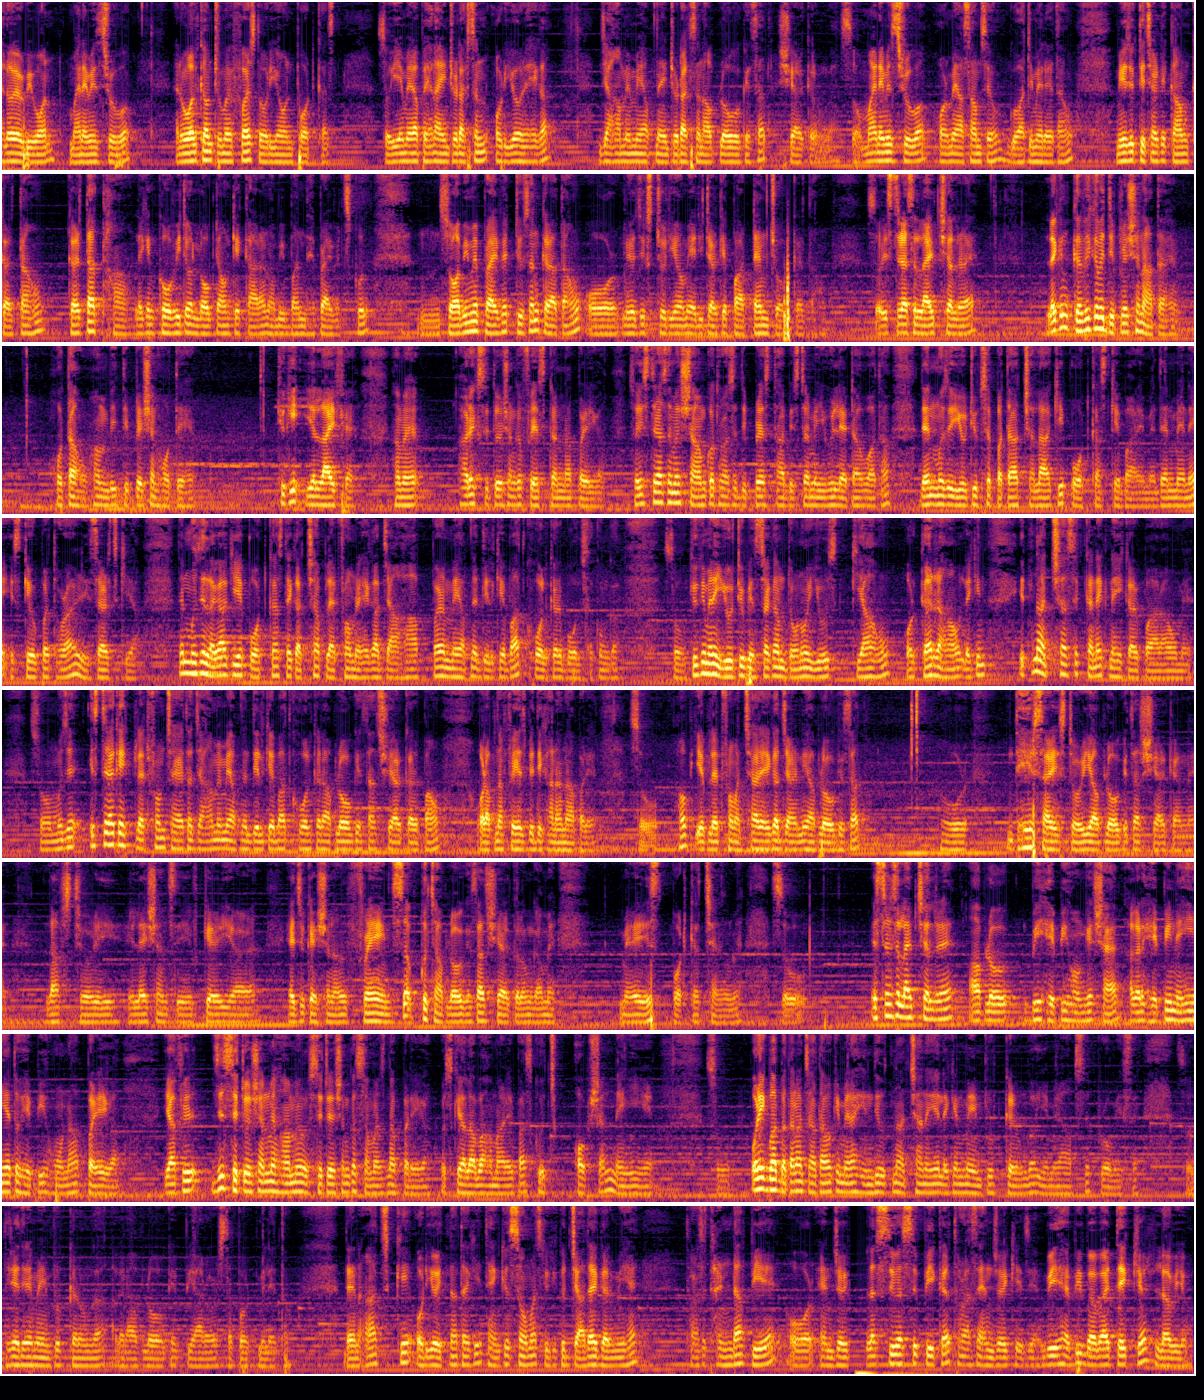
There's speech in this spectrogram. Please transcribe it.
Hello everyone, my name is Dhruva and welcome to my first audio on podcast so ये मेरा पहला introduction audio रहेगा जहाँ में मैं अपना इंट्रोडक्शन आप लोगों के साथ शेयर करूँगा. So my name is Dhruva और मैं आसाम से हूँ गुवाहाटी में रहता हूँ. म्यूज़िक टीचर के काम करता हूँ करता था लेकिन कोविड और लॉकडाउन के कारण अभी बंद है प्राइवेट स्कूल सो so, अभी मैं प्राइवेट ट्यूशन कराता हूँ और म्यूज़िक स्टूडियो में एडिटर के पार्ट टाइम जॉब करता हूँ. सो so, इस तरह से लाइफ चल रहा है. लेकिन कभी कभी डिप्रेशन आता है. होता हूँ हम भी डिप्रेशन होते हैं। क्योंकि ये लाइफ है हमें हर एक सिचुएशन को फेस करना पड़ेगा। सो so, इस तरह से मैं शाम को थोड़ा सा डिप्रेस था बिस्तर में यूँ ही लेटा हुआ था। देन मुझे यूट्यूब से पता चला कि पॉडकास्ट के बारे में। देन मैंने इसके ऊपर थोड़ा रिसर्च किया। देन मुझे लगा कि ये पॉडकास्ट एक अच्छा प्लेटफॉर्म रहेगा जहाँ पर मैं अपने दिल के बात खोल कर बोल सकूँगा। सो so, क्योंकि मैंने यूट्यूब इंस्टाग्राम दोनों यूज़ किया हूँ और कर रहा हूँ लेकिन इतना अच्छा से कनेक्ट नहीं कर पा रहा हूँ मैं। सो so, मुझे इस तरह का एक प्लेटफॉर्म चाहिए था जहाँ में मैं अपने दिल के बात खोल कर आप लोगों के साथ शेयर कर पाऊँ और अपना फेस भी दिखाना ना पड़े। सो so, होप ये प्लेटफॉर्म अच्छा रहेगा जर्नी आप लोगों के साथ और ढेर सारी स्टोरी आप लोगों के साथ शेयर करना। है love story relationship career educational friend सब कुछ आप लोगों के साथ शेयर करूँगा मैं। मेरे इस पॉडकास्ट चैनल में। सो so, इस तरह से लाइफ चल रहे हैं। आप लोग भी हैप्पी होंगे शायद। अगर हैप्पी नहीं है तो हैप्पी होना पड़ेगा। या फिर जिस सिचुएशन में हमें उस सिचुएशन को समझना पड़ेगा उसके अलावा हमारे पास कुछ ऑप्शन नहीं है। सो so, और एक बात बताना चाहता हूँ कि मेरा हिंदी उतना अच्छा नहीं है लेकिन मैं इम्प्रूव करूँगा ये मेरा आपसे प्रोमिस है। सो so, धीरे धीरे मैं इम्प्रूव करूँगा अगर आप लोगों के प्यार और सपोर्ट मिले तो। देन आज के ऑडियो इतना था कि थैंक यू सो मच क्योंकि कुछ ज़्यादा ही गर्मी है। थोड़ा सा ठंडा पिए और एंजॉय लस्सी वस्सी पीकर थोड़ा सा एन्जॉय कीजिए। Be happy bye bye take care love you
